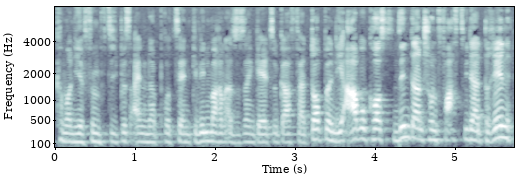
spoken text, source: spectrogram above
kann man hier 50 bis 100 Prozent Gewinn machen, also sein Geld sogar verdoppeln. Die Abokosten sind dann schon fast wieder drin.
